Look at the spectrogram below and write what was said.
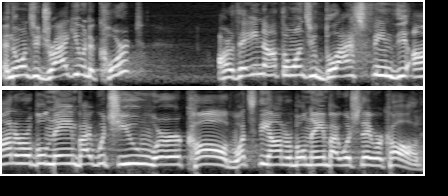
and the ones who drag you into court? Are they not the ones who blasphemed the honorable name by which you were called? What's the honorable name by which they were called?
